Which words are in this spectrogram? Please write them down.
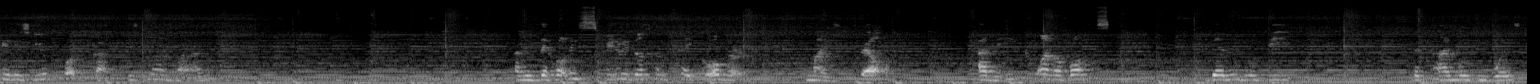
It is your podcast, it's not mine. And if the Holy Spirit doesn't take over myself and each one of us, then it will be, the time will be wasted.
